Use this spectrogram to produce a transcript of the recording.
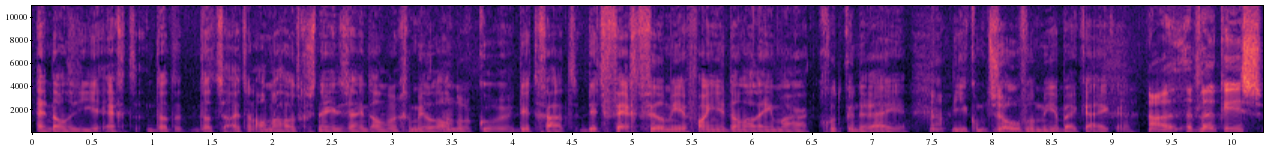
En dan zie je echt dat, het, dat ze uit een ander hout gesneden zijn dan een gemiddelde andere coureur. Dit, gaat, dit vergt veel meer van je dan alleen maar goed kunnen rijden. Ja. Hier komt zoveel meer bij kijken. Nou, het leuke is,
